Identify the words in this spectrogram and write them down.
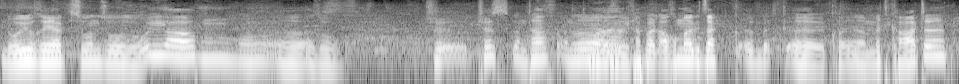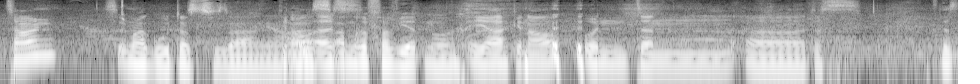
Nullreaktion so, so, ja, hm, äh, also tsch- tschüss, guten Tag und so. Ja. Also ich habe halt auch immer gesagt, äh, mit, äh, äh, mit Karte zahlen. Ist immer gut, das zu sagen. Ja. Genau, Alles als- andere verwirrt nur. Ja, genau. und dann äh, das Das,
